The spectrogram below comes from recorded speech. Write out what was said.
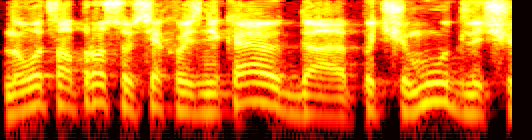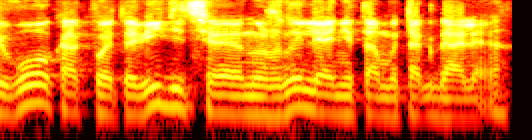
Но вот вопросы у всех возникают, да, почему, для чего, как вы это видите, нужны ли они там и так далее.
